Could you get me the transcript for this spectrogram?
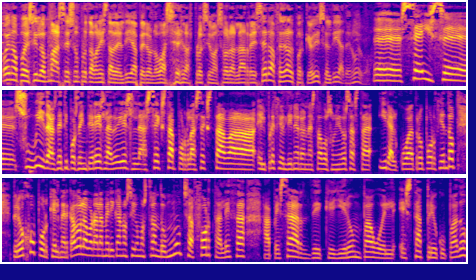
Bueno, pues Elon Musk es un protagonista del día, pero lo va a ser en las próximas horas. La Reserva Federal, porque hoy es el día de nuevo. Eh, seis eh, subidas de tipos de interés. La de hoy es la sexta. Por la sexta va el precio del dinero en Estados Unidos hasta ir al 4%. Pero ojo, porque el mercado laboral americano sigue mostrando mucha fortaleza a pesar de que Jerome Powell está preocupado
